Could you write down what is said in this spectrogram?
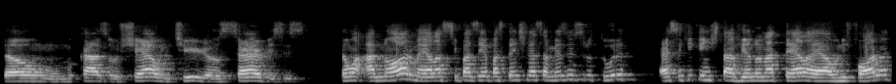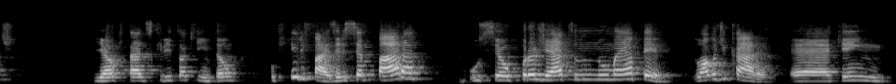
Então, no caso, Shell, Interiors, Services. Então, a norma, ela se baseia bastante nessa mesma estrutura. Essa aqui que a gente está vendo na tela é a Uniformat. e é o que está descrito aqui. Então, o que, que ele faz? Ele separa o seu projeto numa EAP, logo de cara. É, quem,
